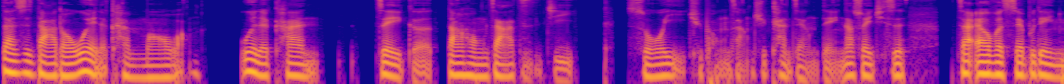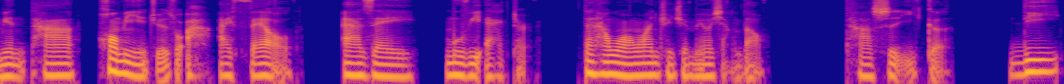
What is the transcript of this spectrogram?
但是大家都为了看猫王，为了看这个当红炸子鸡，所以去捧场去看这样的电影。那所以其实，在 Elvis 这部电影里面，他后面也觉得说啊，I fail as a movie actor，但他完完全全没有想到，他是一个 The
